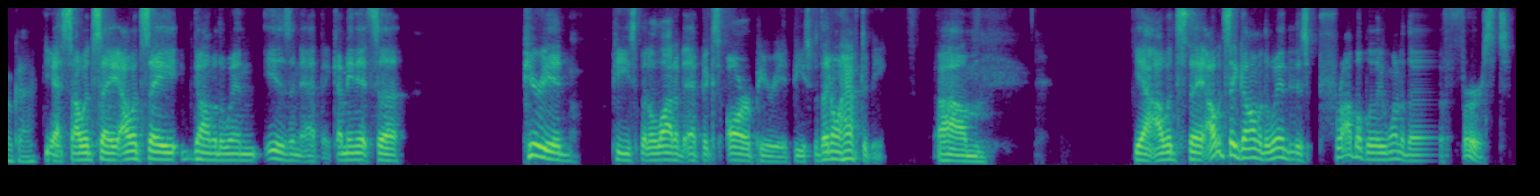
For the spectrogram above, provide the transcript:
Okay. Yes, I would say I would say Gone with the Wind is an epic. I mean, it's a period piece, but a lot of epics are period piece, but they don't have to be. Um, yeah, I would say I would say Gone with the Wind is probably one of the first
